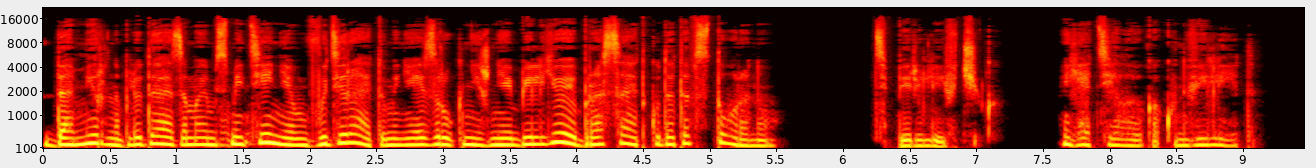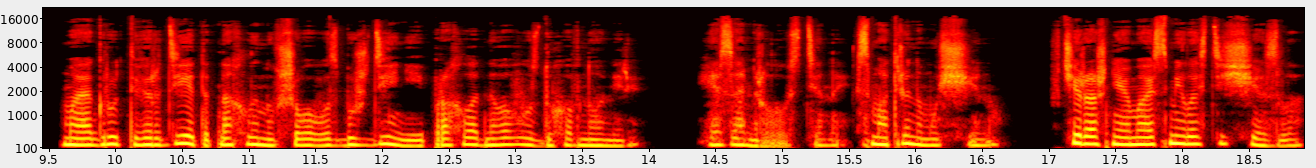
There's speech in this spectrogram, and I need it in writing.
Дамир, наблюдая за моим смятением, выдирает у меня из рук нижнее белье и бросает куда-то в сторону. Теперь лифчик. Я делаю, как он велит. Моя грудь твердеет от нахлынувшего возбуждения и прохладного воздуха в номере. Я замерла у стены, смотрю на мужчину. Вчерашняя моя смелость исчезла.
